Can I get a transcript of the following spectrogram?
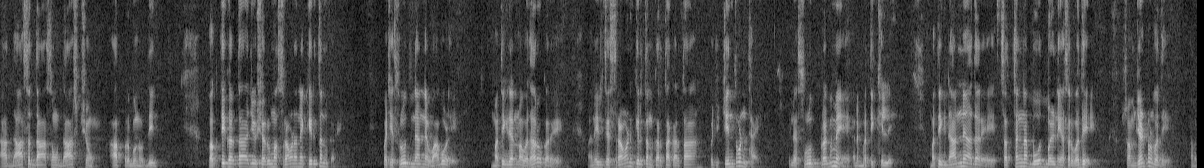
આ દાસ દાસ હું દાસ છું, આ પ્રભુનો દિન. ભક્તિ કરતાં જીવ શરૂમાં શ્રવણ અને કીર્તન કરે, પછી શ્રુત જ્ઞાનને વાગોળે મતિ જ્ઞાનમાં વધારો કરે, અને એ રીતે શ્રવણ કીર્તન કરતાં કરતાં પછી ચિંતવણ થાય. એટલે શ્રુત પ્રગમે અને મતિ ખીલે. મતિ જ્ઞાનને આધારે સત્સંગના બોધ બળની અસર વધે, સમજણ પણ વધે અને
